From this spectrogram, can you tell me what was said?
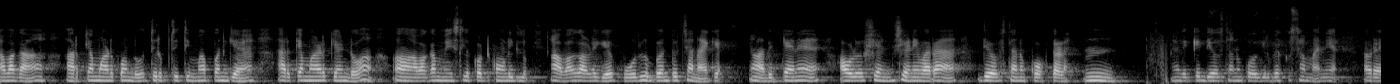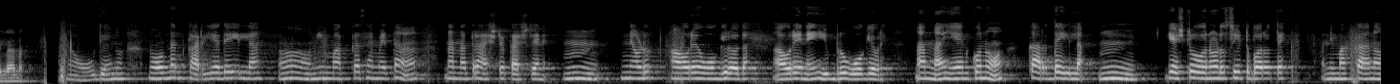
ಅವಾಗ ಹರಕೆ ಮಾಡಿಕೊಂಡು ತಿರುಪತಿ ತಿಮ್ಮಪ್ಪನಿಗೆ ಹರಕೆ ಮಾಡ್ಕೊಂಡು ಅವಾಗ ಮೀಸಲು ಕೊಟ್ಕೊಂಡಿದ್ಲು. ಆವಾಗ ಅವಳಿಗೆ ಕೂದಲು ಬಂತು ಚೆನ್ನಾಗಿ. ಅದಕ್ಕೇ ಅವಳು ಶನಿ, ಶನಿವಾರ ದೇವಸ್ಥಾನಕ್ಕೆ ಹೋಗ್ತಾಳೆ. ಹ್ಞೂ ಅದಕ್ಕೆ ದೇವಸ್ಥಾನಕ್ಕೆ ಹೋಗಿರ್ಬೇಕು ಸಾಮಾನ್ಯ ಅವರೆಲ್ಲನ. ಹೌದೇನು? ನೋಡು ನಾನು ಕರೆಯೋದೇ ಇಲ್ಲ. ಹ್ಞೂ ನಿಮ್ಮ ಅಕ್ಕ ಸಮೇತ ನನ್ನ ಹತ್ರ ಅಷ್ಟಕ್ಕಷ್ಟೇನೆ ಹ್ಞೂ ನೋಡು, ಅವರೇ ಹೋಗಿರೋದ. ಅವರೇನೆ ಇಬ್ಬರು ಹೋಗ್ಯವ್ರೆ. ನನ್ನ ಏನ್ಕೂ ಕರೆದೇ ಇಲ್ಲ. ಹ್ಞೂ ಎಷ್ಟು ನೋಡು ಸಿಟ್ಟು ಬರುತ್ತೆ. ನಿಮ್ಮ ಅಕ್ಕನು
